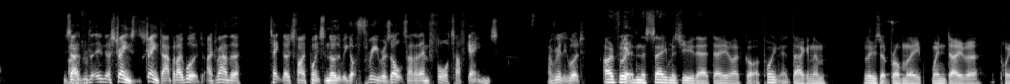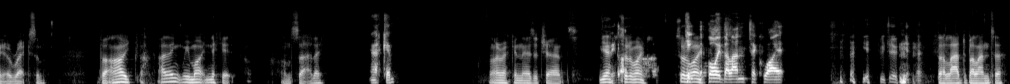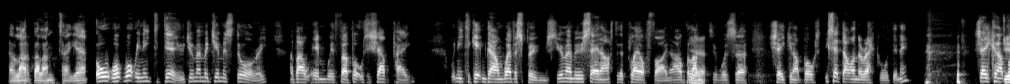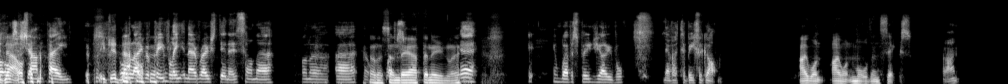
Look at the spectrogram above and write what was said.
Is that you know, strange? Strange that, but I would. I'd rather take those five points and know that we got three results out of them four tough games. I really would. I've written the same as you there, Dave. I've got a point at Dagenham, lose at Bromley, win Dover, point at Wrexham. But I, I think we might nick it on Saturday. You reckon? I reckon there's a chance. Yeah, so do I. So do Keep I. the boy Balanta quiet. yeah, we do. Yeah. The lad Balanta. The lad Balanta, yeah. Oh, what, what we need to do? Do you remember Jim's story about him with uh, bottles of champagne? We need to get him down Wetherspoons. Do you remember he was saying after the playoff final, how Yeah. Balanta was uh, shaking up bottles? He said that on the record, didn't he? shaking up Did bottles now. of champagne he did all now. over people eating their roast dinners on a on a uh, On a Sunday afternoon. Like. Yeah, in Wetherspoons Oval, never to be forgotten. I want. I want more than six. Right.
